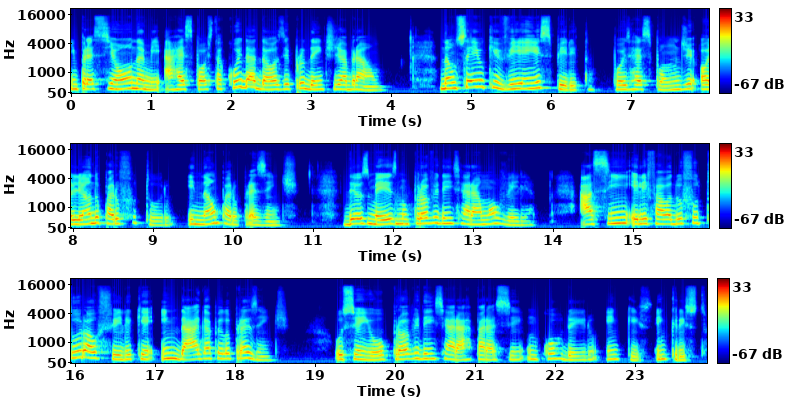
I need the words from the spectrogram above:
Impressiona-me a resposta cuidadosa e prudente de Abraão. Não sei o que vi em espírito, pois responde olhando para o futuro e não para o presente. Deus mesmo providenciará uma ovelha. Assim, ele fala do futuro ao filho que indaga pelo presente. O Senhor providenciará para si um cordeiro em Cristo.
